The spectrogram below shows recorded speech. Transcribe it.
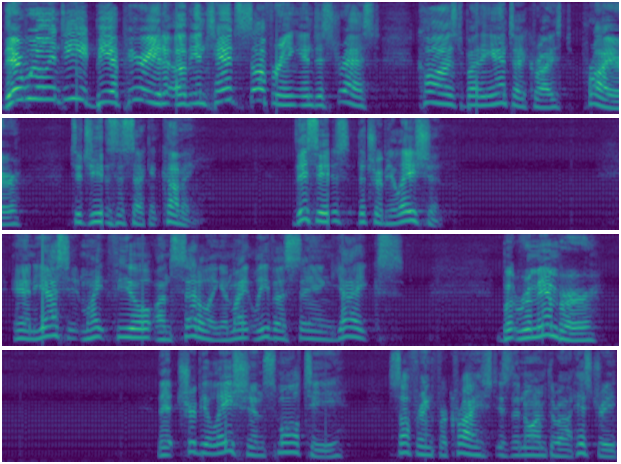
There will indeed be a period of intense suffering and distress caused by the Antichrist prior to Jesus' second coming. This is the tribulation. And yes, it might feel unsettling and might leave us saying, yikes. But remember that tribulation, small t, suffering for Christ, is the norm throughout history,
